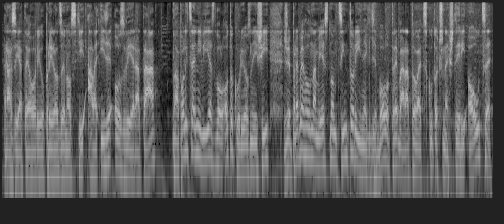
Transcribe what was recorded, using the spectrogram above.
razia teóriu prirodzenosti, ale ide o zvieratá. No a policajný výjazd bol o to kurióznejší, že prebehol na miestnom cintoríne, kde bolo treba ratovať skutočné 4 ovce.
